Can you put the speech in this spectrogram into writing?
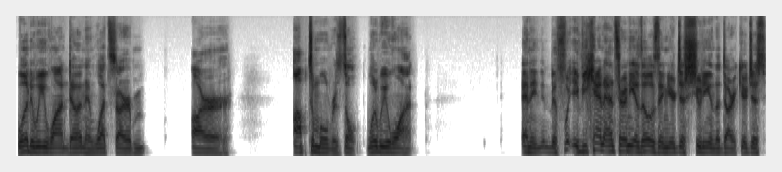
What do we want done and what's our our optimal result? What do we want? And then before, if you can't answer any of those, then you're just shooting in the dark. You're just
